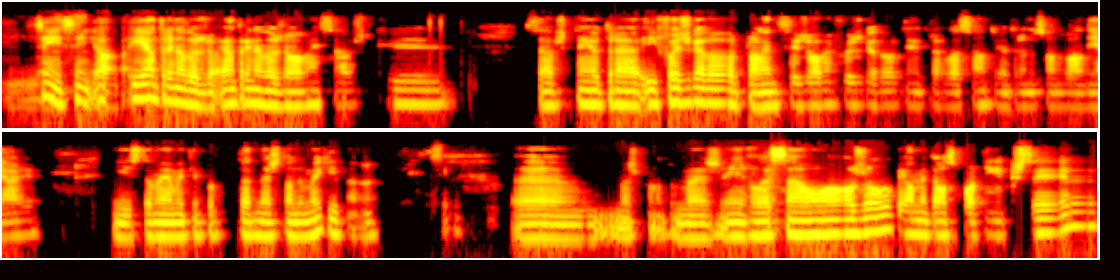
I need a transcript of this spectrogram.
E sim, sim. E é um treinador, é um treinador jovem, sabes que sabes que tem outra e foi jogador, para além de ser jovem, foi jogador, tem outra relação, tem outra noção de balneário e isso também é muito importante na gestão de uma equipa, não é? Sim. Uh, mas pronto, mas em relação ao jogo, realmente é um Sporting a crescer,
